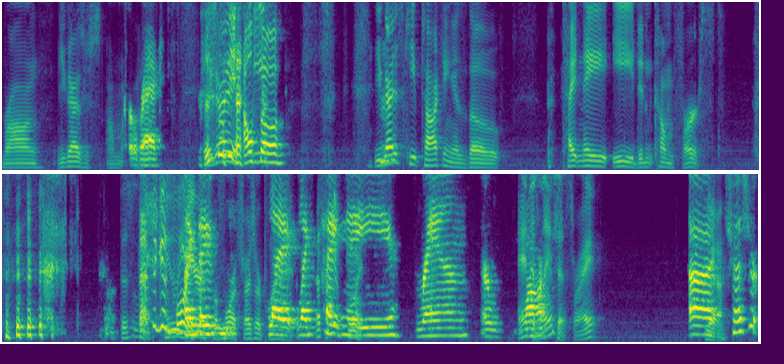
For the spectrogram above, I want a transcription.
Wrong. You guys are um, Correct. you This movie keep- also. you guys keep talking as though Titan AE didn't come first. This is That's like a good two point. years Like before Treasure Like Planet. like That's Titan point. AE ran or and walked. Atlantis, right? Uh, Yeah. Treasure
